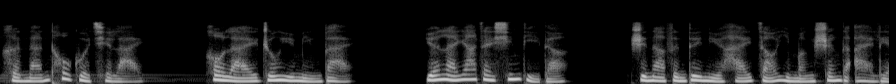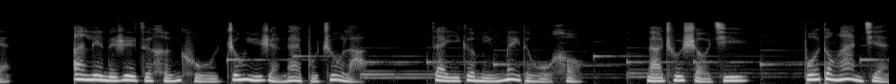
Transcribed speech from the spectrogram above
很难透过气来。后来终于明白，原来压在心底的，是那份对女孩早已萌生的爱恋。暗恋的日子很苦，终于忍耐不住了，在一个明媚的午后，拿出手机，拨动按键，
